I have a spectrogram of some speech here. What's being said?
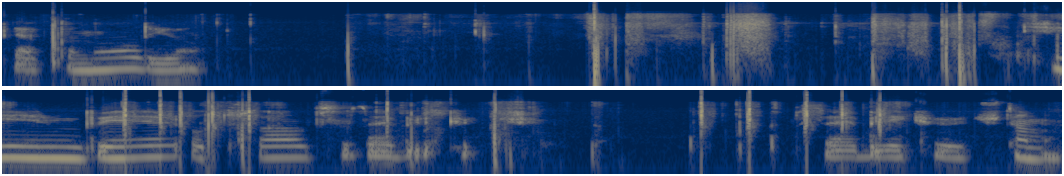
bir dakika ne oluyor? 21, 36, Z1, 2, 3. Z1, 2, 3 tamam.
